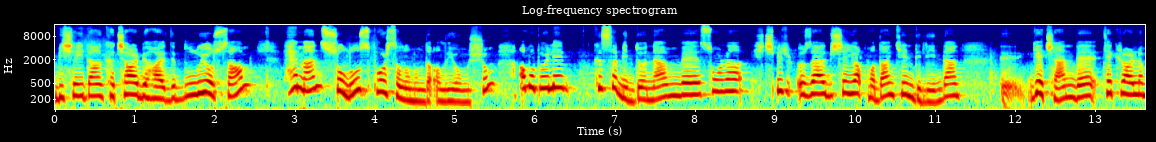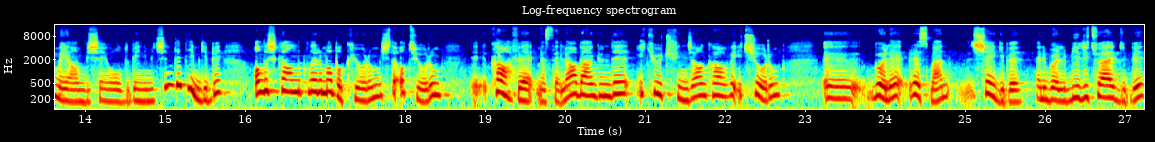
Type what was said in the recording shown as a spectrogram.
bir şeyden kaçar bir halde buluyorsam hemen soluğu spor salonunda alıyormuşum. Ama böyle kısa bir dönem ve sonra hiçbir özel bir şey yapmadan kendiliğinden e, geçen ve tekrarlamayan bir şey oldu benim için. Dediğim gibi alışkanlıklarıma bakıyorum. İşte atıyorum e, kahve mesela ben günde 2-3 fincan kahve içiyorum. E, böyle resmen şey gibi hani böyle bir ritüel gibi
